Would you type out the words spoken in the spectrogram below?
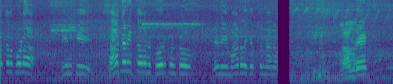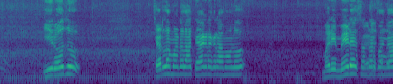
ఒక్కరు కూడా దీనికి సహకరించాలని కోరుకుంటూ నేను ఈ మాటలు చెప్తున్నాను. కామ్రేడ్ ఈరోజు చెర్ల మండల తేగడ గ్రామంలో మరి మేడే సందర్భంగా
